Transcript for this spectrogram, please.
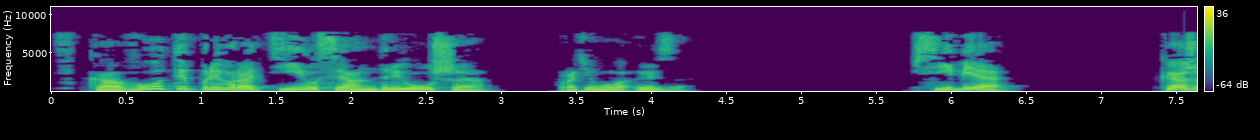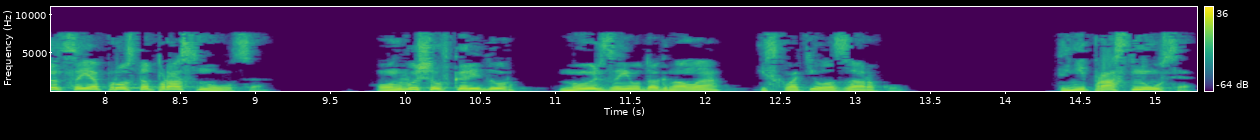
«В кого ты превратился, Андрюша?» — протянула Эльза. «В себя. Кажется, я просто проснулся». Он вышел в коридор, но Эльза его догнала и схватила за руку. «Ты не проснулся!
